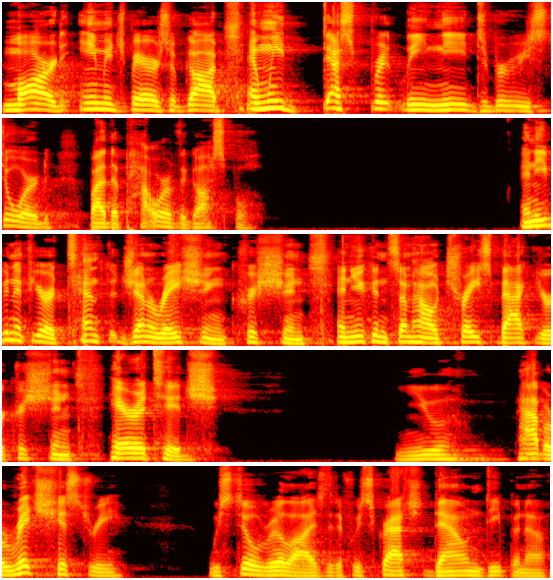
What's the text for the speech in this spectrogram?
marred image bearers of God, and we desperately need to be restored by the power of the gospel. And even if you're a 10th generation Christian and you can somehow trace back your Christian heritage, you have a rich history we still realize that if we scratch down deep enough,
